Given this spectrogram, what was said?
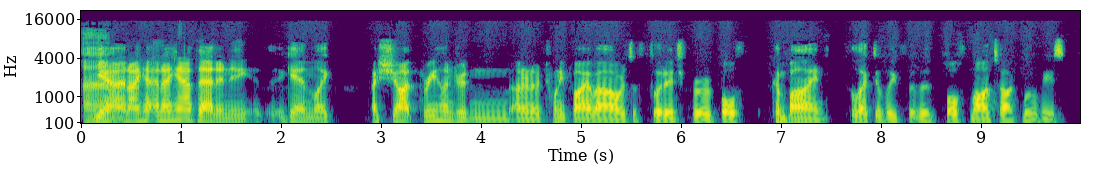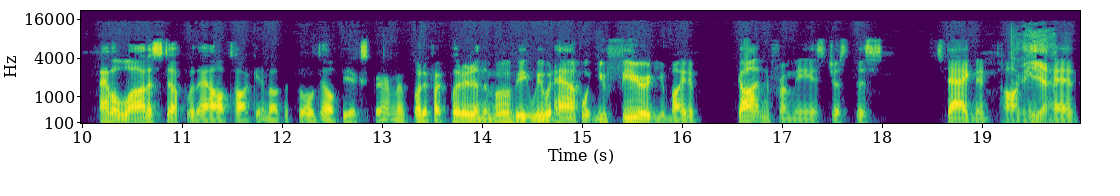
Um, yeah, and I ha- and I have that, and again, like I shot 300 and I don't know 25 hours of footage for both combined collectively for the both Montauk movies. I have a lot of stuff with Al talking about the Philadelphia experiment, but if I put it in the movie, we would have what you feared you might have gotten from me is just this stagnant talking Yeah. head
